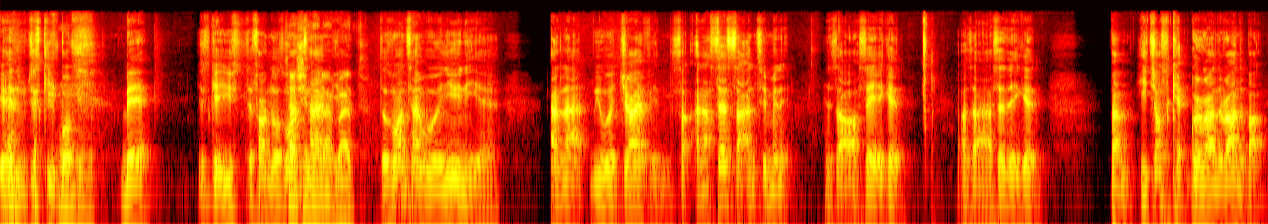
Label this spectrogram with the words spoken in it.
Your head just keep bobbing. Bear. Just get used to fam. There was one actually not time, that yeah, bad. there was one time we were in uni, yeah, and like we were driving, so, and I said something to him, minute. He's like, I'll say it again. I was like, I said it again. Fam, he just kept going around the roundabout.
